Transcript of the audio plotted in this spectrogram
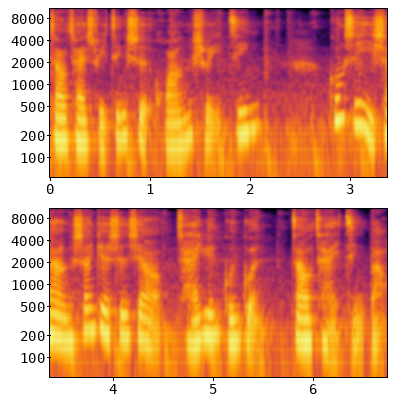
招财水晶是黄水晶，恭喜以上三个生肖财源滚滚，招财进宝。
